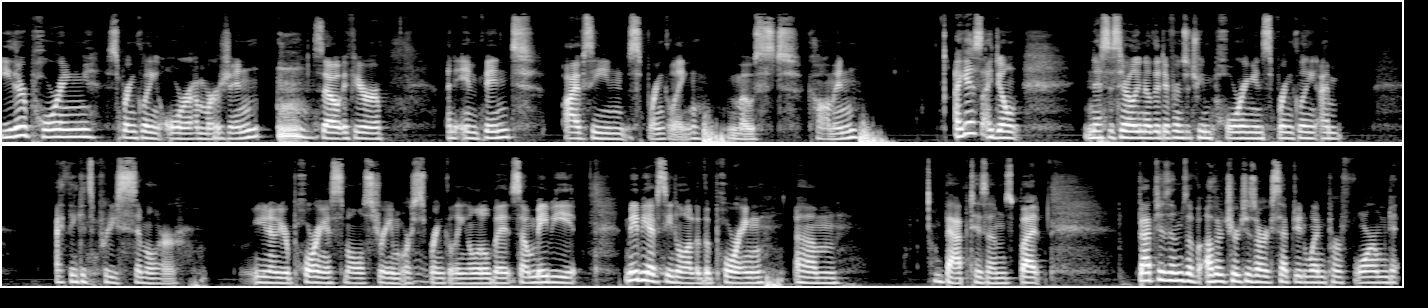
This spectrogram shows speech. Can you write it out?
either pouring, sprinkling, or immersion. so if you're an infant, I've seen sprinkling most common. I guess I don't necessarily know the difference between pouring and sprinkling. I'm I think it's pretty similar. You know, you're pouring a small stream or sprinkling a little bit. So maybe maybe I've seen a lot of the pouring um, baptisms, but baptisms of other churches are accepted when performed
